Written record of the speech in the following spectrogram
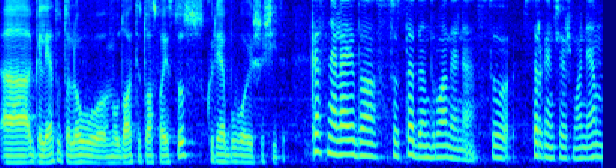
a, galėtų toliau naudoti tuos vaistus, kurie buvo išrašyti. Kas neleido su ta bendruomenė, su sergančiai žmonėm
